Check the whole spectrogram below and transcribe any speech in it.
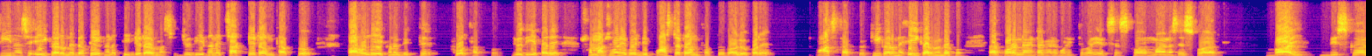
তিন আছে এই কারণে, দেখো এখানে তিনটে টার্ম আছে। যদি এখানে চারটে টার্ম থাকতো, তাহলে এখানে দেখতে ফোর থাকতো। যদি এপারে সমান সমান এপারে যদি পাঁচটা টার্ম থাকতো, তাহলে ওপারে পাঁচ থাকতো। কি কারণে? এই কারণে। দেখো, তার পরের লাইনটা আমি এরকম লিখতে পারি x square minus square by b square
